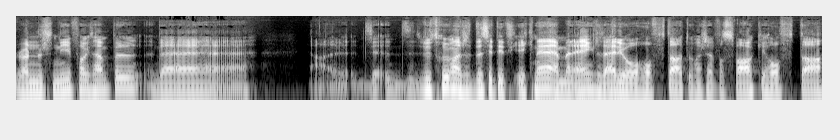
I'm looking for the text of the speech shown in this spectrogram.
runners knee, f.eks. Det er ja, Du tror kanskje det sitter i kneet, men egentlig er det jo hofta. At du kanskje er for svak i hofta,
